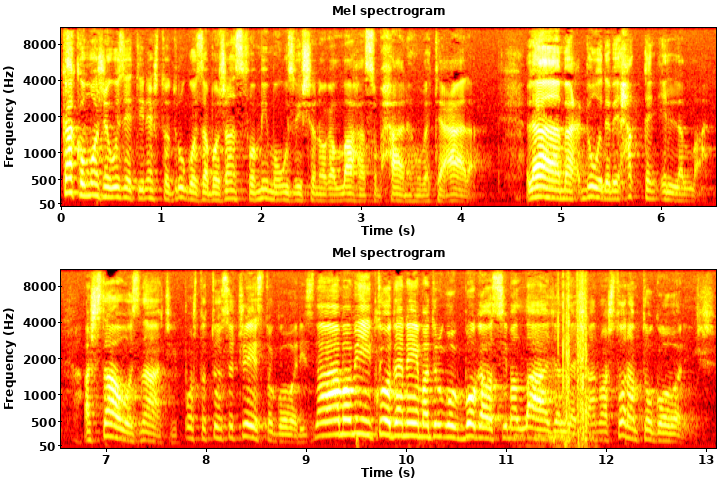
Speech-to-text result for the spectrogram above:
Kako može uzeti nešto drugo za božanstvo mimo uzvišenog Allaha subhanahu wa ta'ala? La ma'bude bi haqqin illa Allah. A šta ovo znači? Pošto to se često govori. Znamo mi to da nema drugog Boga osim Allaha džalešanu. A što nam to govoriš?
